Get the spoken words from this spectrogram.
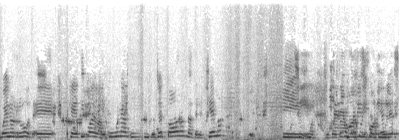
Bueno, Ruth, eh, ¿qué tipo de vacunas? ¿Incluye todas las del esquema? Y, sí, tenemos disponibles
